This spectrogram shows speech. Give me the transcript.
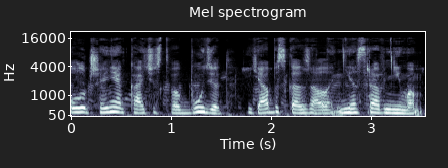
улучшение качества будет, я бы сказала, несравнимым.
